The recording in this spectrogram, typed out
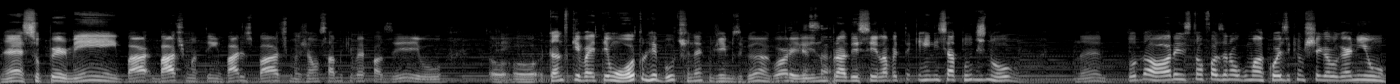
né? Superman, Ba- Batman, tem vários Batman, já não sabe o que vai fazer. O, o- o- tanto que vai ter um outro reboot, né? Com o James Gunn agora. Ele Essa- indo pra DC lá vai ter que reiniciar tudo de novo. Né? Toda hora eles estão fazendo alguma coisa que não chega a lugar nenhum.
